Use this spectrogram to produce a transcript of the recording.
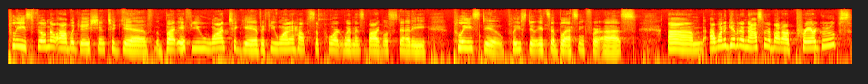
please feel no obligation to give. But if you want to give, if you want to help support women's Bible study, please do. Please do. It's a blessing for us. Um, I want to give an announcement about our prayer groups.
